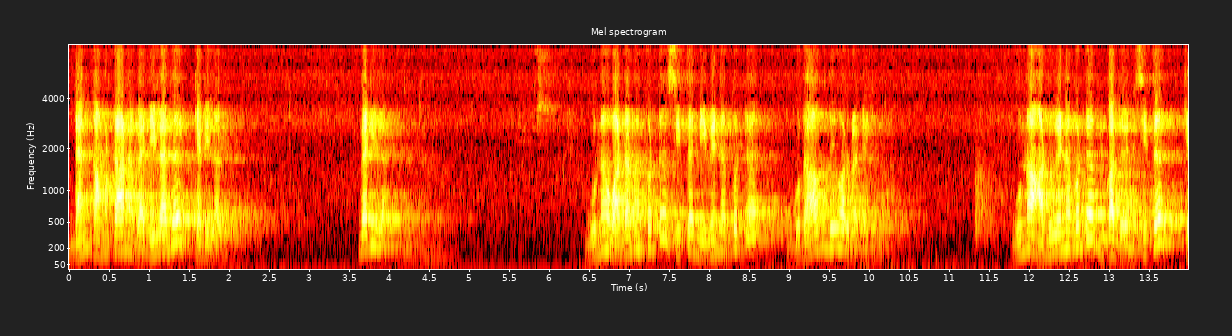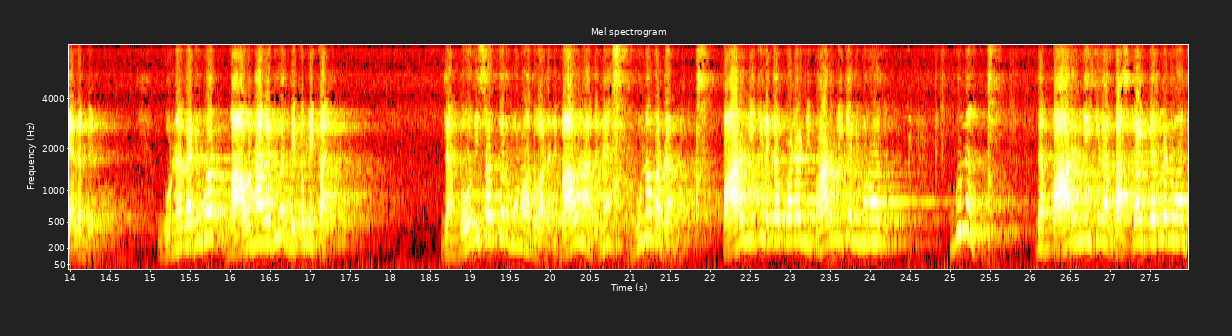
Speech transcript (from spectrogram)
දැන් කමඨාන වැඩිලාද, කැඩිලාද? වැඩිලා. ಗುಣ වඩනකොට සිත නිවෙනකොට ගොඩාක් දේවල් වැටහෙනවා. ಗುಣ අඩු වෙනකොට මොකද වෙන්නේ? සිත කැළඹෙනවා. ಗುಣ වැඩුවත් භාවනා වැඩුවත් දෙකම එකයි. දැන් බෝධිසත්වරු මොනවද වඩන්නේ? භාවනාද නෑ. ಗುಣ වඩන්නේ. පාරමී කියලා එකක් වඩන්නේ. පාරමී කියන්නේ මොනවද? ಗುಣ. දැන් පාරමී කියලා ගස්ගල් පෙරලනවද?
